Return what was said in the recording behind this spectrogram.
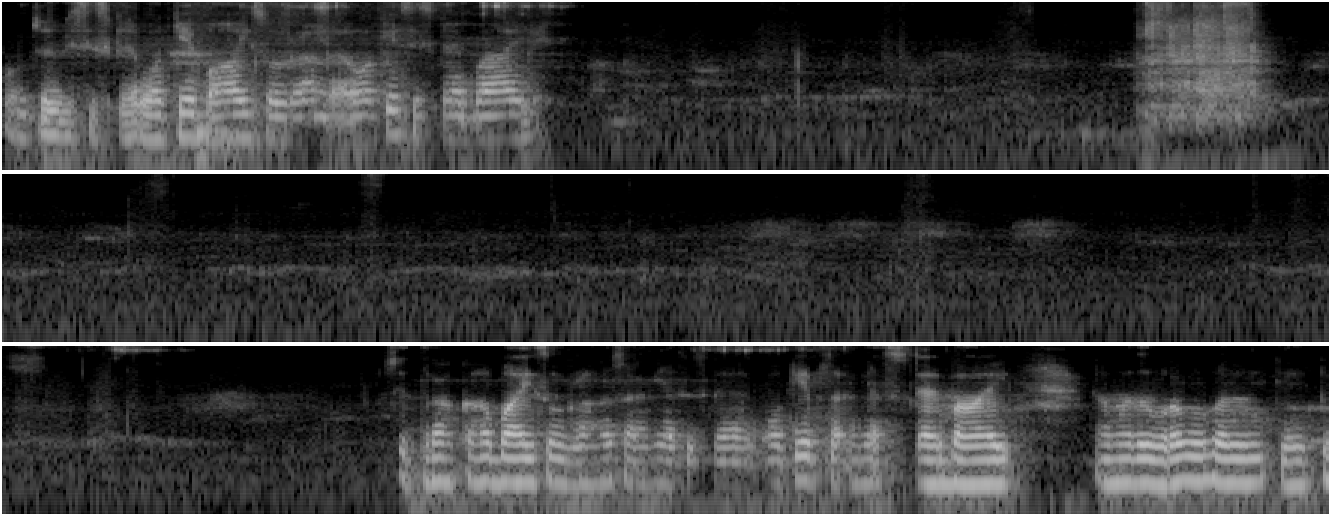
கொஞ்சம் சிஸ்டர் ஓகே பாய் சொல்கிறாங்க ஓகே சிஸ்டர் பாய் சித்ராக்கா பாய் சொல்கிறாங்க Saranya sister okay Saranya sister bye நமது உறவுகள் கேட்டு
